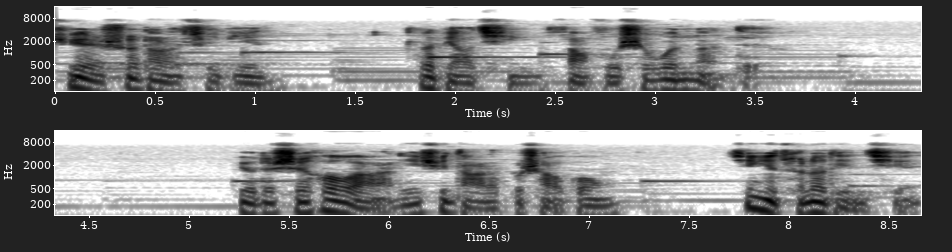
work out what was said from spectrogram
巨人说到了这边，他的表情仿佛是温暖的。有的时候啊，连续打了不少工，竟也存了点钱，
